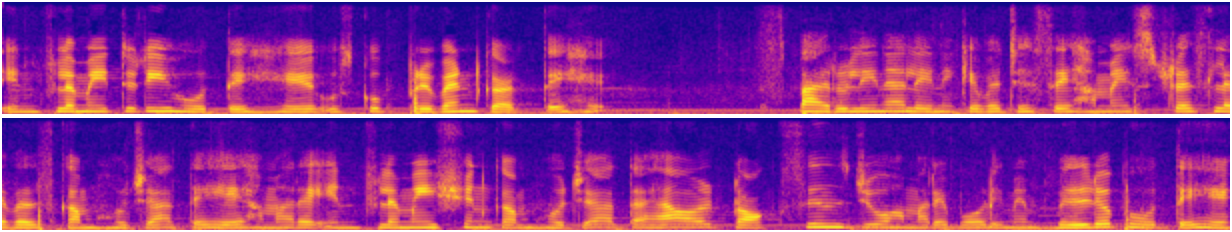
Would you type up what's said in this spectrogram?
इन्फ्लेमेटरी होते हैं, उसको प्रिवेंट करते हैं। स्पायरुलिना लेने की वजह से हमें स्ट्रेस लेवल्स कम हो जाते हैं, हमारा इन्फ्लेमेशन कम हो जाता है और टॉक्सिन्स जो हमारे बॉडी में बिल्डअप होते हैं,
